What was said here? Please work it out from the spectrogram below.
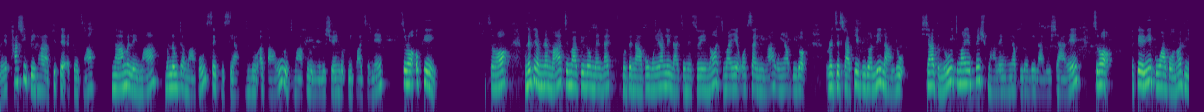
လည်းထားရှိပေးထားတာဖြစ်တဲ့အတွက်ကြောင့်နားမလည်မှာမလုံတတ်မှာကိုစိတ်ပူစရာမလိုအပ်ပါဘူးလို့ကျွန်မအခုလိုမျိုးလေး sharing လုပ်ပေးသွားခြင်းနဲ့ဆိုတော့ okay ဆိုတော့မနေ့ပြန်မနေ့မှာကျမပြုလုပ်မဲ့ live webinar ကိုဝင်ရောက်လေ့လာခြင်းနဲ့ဆိုရင်တော့ကျမရဲ့ website လေးမှာဝင်ရောက်ပြီးတော့ register ဖြစ်ပြီးတော့လေ့လာလို့ရတယ်လို့ကျမရဲ့ page မှာလည်းဝင်ရောက်ပြီးတော့လေ့လာလို့ရတယ်ဆိုတော့အကယ်၍ကိုကပေါ့နော်ဒီ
